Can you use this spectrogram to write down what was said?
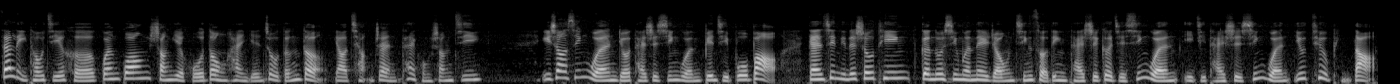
在里头结合观光、商业活动和研究等等，要抢占太空商机。以上新闻由台视新闻编辑播报，感谢您的收听。更多新闻内容，请锁定台视各界新闻以及台视新闻 YouTube 频道。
